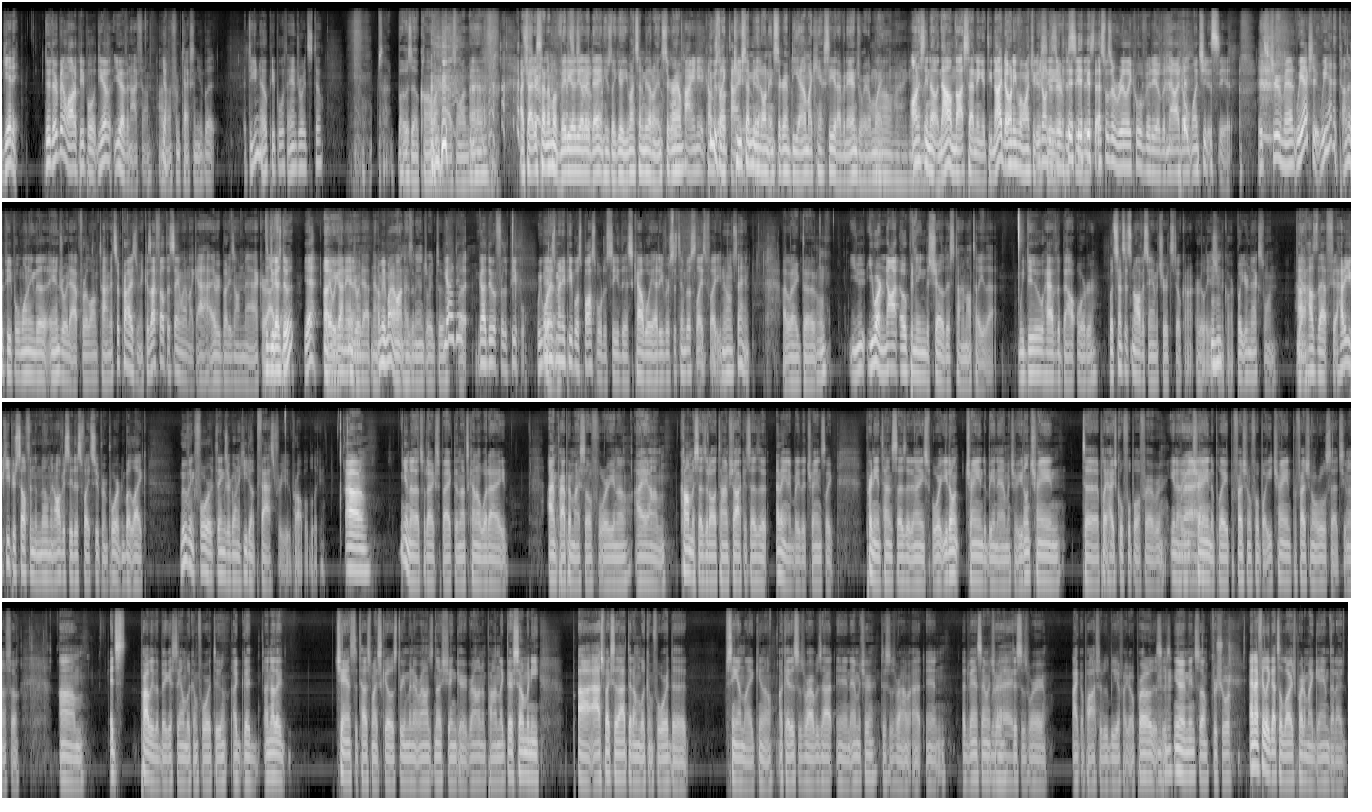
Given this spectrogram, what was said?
Get it. Dude, there have been a lot of people. Do you have you have an iPhone? I Yeah. know from texting you, but do you know people with Androids still? Bozo Kama has one, man. I tried to send him a video That's the other day, and he was like, "Yo, you mind sending me that on Instagram?" tiny. It He comes was in all like, "Can you send me it on Instagram DM? I can't see it. I have an Android." I'm like, Oh honestly, no. Now I'm not sending it to you. Now I don't even want you to. You don't deserve it. to see this. This was a really cool video, but now I don't want you to see it. It's true, man. We actually we had a ton of people wanting the Android app for a long time. It surprised me because I felt the same way. I'm like, ah, everybody's on Mac. Or Did you guys iPhone. do it? Yeah, Oh, yeah. We got an Android app now. I mean, my aunt has an Android too. you gotta do but- it. Gotta do it for the people. We want Yeah. as many people as possible to see this Cowboy Eddy versus Timbo Slice fight. You know what I'm saying? I like that. You you are not opening the show this time. I'll tell you that. We do have the bout order, but since it's novice amateur, it's still kind of early-ish in the card. But your next one, how. Yeah. how's that fit? How do you keep yourself in the moment? Obviously, this fight's super important, but like moving forward, things are going to heat up fast for you, probably. Um, you know, that's what I expect, and that's kind of what I I'm prepping myself for. You know, I um, Kama says it all the time. Shaka says it. I think anybody that trains like pretty intense says it in any sport. You don't train to be an amateur. You don't train to play high school football forever. You know, Right. you train to play professional football. You train professional rule sets. You know, so um, it's probably the biggest thing I'm looking forward to. A good another chance to test my skills. Three minute rounds, no shin gear, ground and pound. Like there's so many uh, aspects of that that I'm looking forward to seeing. Like you know, okay, this is where I was at in amateur. This is where I'm at in advanced amateur. Right. This is where I could possibly be if I go pro. This is Mhm. you know what I mean. So For sure. and I feel like that's a large part of my game that I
